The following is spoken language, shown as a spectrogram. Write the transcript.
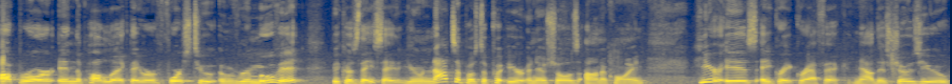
uproar in the public. They were forced to remove it because they say you're not supposed to put your initials on a coin. Here is a great graphic. Now this shows you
